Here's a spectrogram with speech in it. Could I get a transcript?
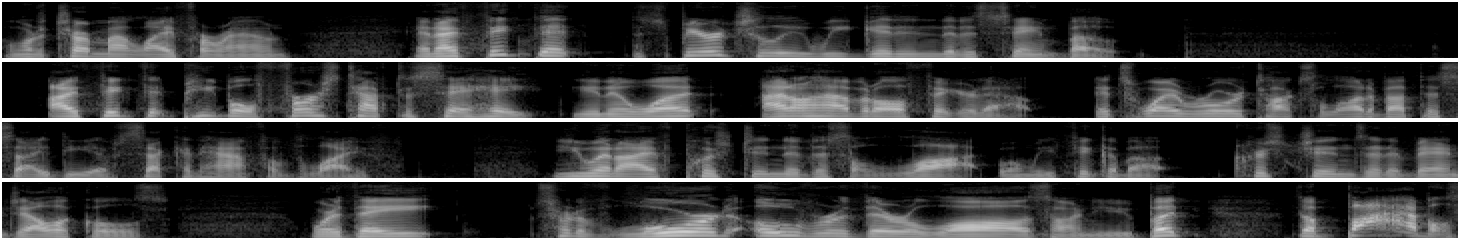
I want to turn my life around. And I think that spiritually we get into the same boat. I think that people first have to say, hey, you know what? I don't have it all figured out. It's why Rohr talks a lot about this idea of second half of life. You and I have pushed into this a lot when we think about Christians and evangelicals, where they sort of lord over their laws on you. But the Bible,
